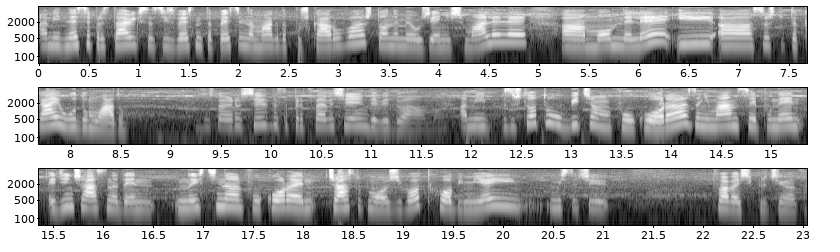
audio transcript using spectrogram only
Ами днес се представих с известната песен на Магда Пушкарова, Що не ме ожениш малеле, а, Момнеле и а, също така и Лудо Младо. Защо реши да се представиш и индивидуално? Ами, защото обичам фолклора, занимавам се поне един час на ден. Наистина фолклора е част от моя живот, хоби ми е и мисля, че това беше причината.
